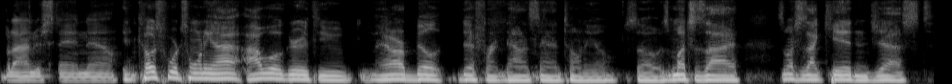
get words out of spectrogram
but I understand now. In Coach 420, I, I will agree with you. They are built different down in San Antonio. So as much as I as much as I kid and jest,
